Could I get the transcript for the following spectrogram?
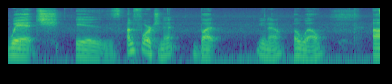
which is unfortunate, but you know, oh well. Um,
